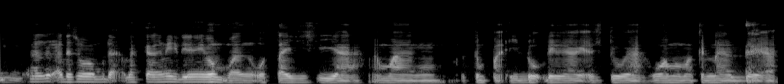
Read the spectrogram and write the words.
Hmm. Ada, ada seorang budak belakang ni dia memang otai sisi lah. Memang tempat hidup dia lah kat situ lah. Orang memang kenal dia lah.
